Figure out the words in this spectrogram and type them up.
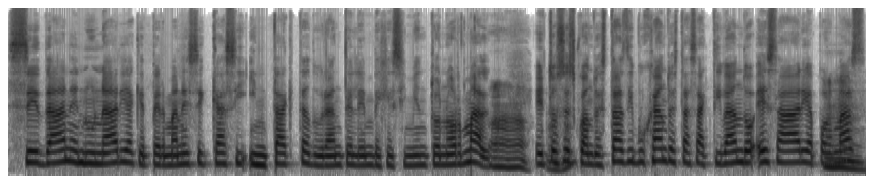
se dan en un área que permanece casi intacta durante el envejecimiento normal. Ajá, Entonces, cuando estás dibujando, estás activando esa área, por más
